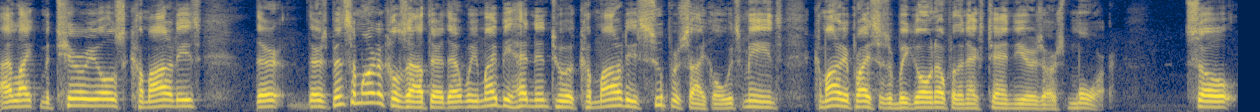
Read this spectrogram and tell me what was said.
I like materials, commodities. There, there's been some articles out there that we might be heading into a commodity super cycle, which means commodity prices will be going up for the next 10 years or more. So,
